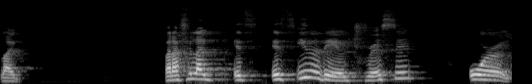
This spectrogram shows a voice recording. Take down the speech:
like but i feel like it's it's either they address it or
